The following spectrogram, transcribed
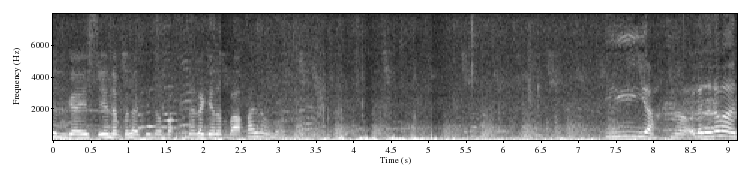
Yan guys, yan na po lahat yung naba- nalagyan ng bakal. Oh. Iya, naulan na naman.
